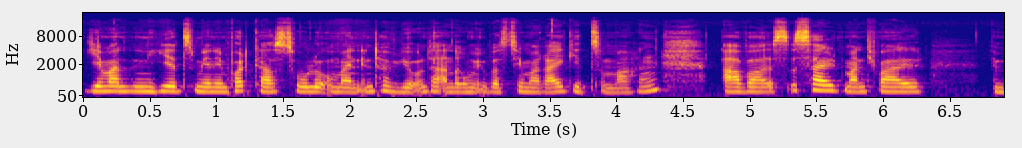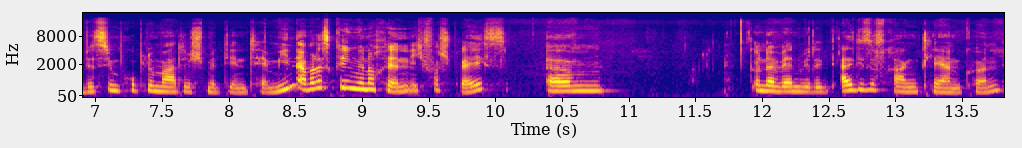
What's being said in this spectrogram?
jemanden hier zu mir in den Podcast hole, um ein Interview unter anderem über das Thema Reiki zu machen. Aber es ist halt manchmal ein bisschen problematisch mit den Terminen. Aber das kriegen wir noch hin, ich verspreche es. Ähm, und dann werden wir all diese Fragen klären können.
